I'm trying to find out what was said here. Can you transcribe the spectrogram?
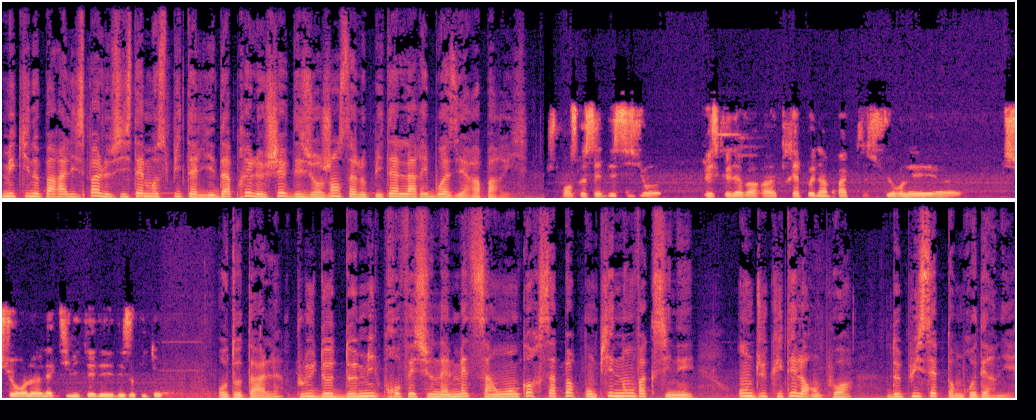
mais qui ne paralyse pas le système hospitalier, d'après le chef des urgences à l'hôpital Lariboisière à Paris. Je pense que cette décision risque d'avoir euh, très peu d'impact sur euh, sur l'activité des, des hôpitaux. Au total, plus de 2000 professionnels, médecins ou encore sapeurs-pompiers non vaccinés ont dû quitter leur emploi depuis septembre dernier.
